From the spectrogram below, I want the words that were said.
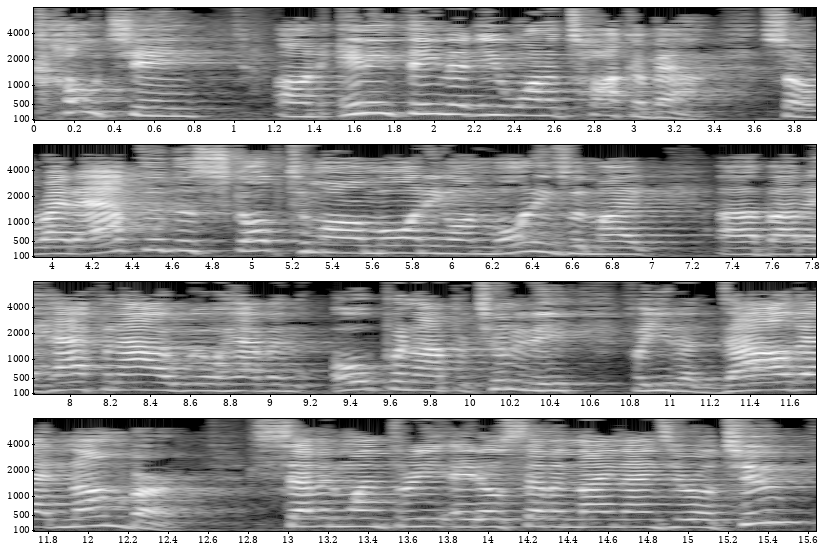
coaching on anything that you want to talk about. So right after the scope tomorrow morning on Mornings with Mike, uh, about a half an hour, we'll have an open opportunity for you to dial that number, 713-807-9902.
